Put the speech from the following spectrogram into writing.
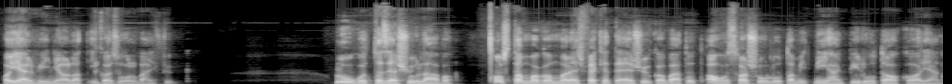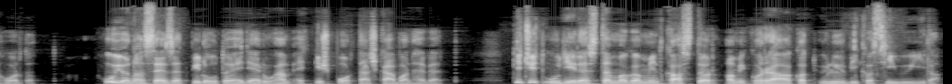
a jelvénye alatt igazolvány függ. Lógott az esőlába. Hoztam magammal egy fekete esőkabátot, ahhoz hasonlót, amit néhány pilóta a karján hordott. Újonnan szerzett pilóta egyenruhám egy kis portáskában hevert. Kicsit úgy éreztem magam, mint Castor, amikor ráakadt ülőbik a szívűira.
